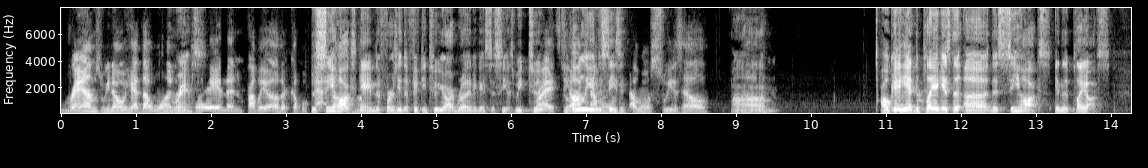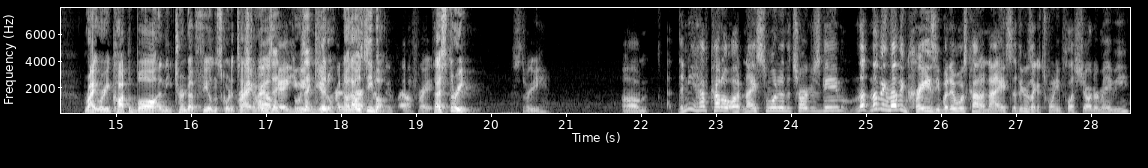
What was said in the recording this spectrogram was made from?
Rams. We know he had that one Rams. play, and then probably other couple. The Seahawks game, the first, the 52 yard run against the Seahawks, week two, right? so Seahawks, early in the season. Was, that one was sweet as hell. Uh huh. Um, okay, he had the play against the uh, the Seahawks in the playoffs, right, where he caught the ball and he turned up field and scored a touchdown. right, or was okay, that, was that Kittle? No, that was Deebo. playoff, right? That's three. It's three. Um, didn't he have kind of a nice one in the Chargers game? Not, nothing, nothing crazy, but it was kind of nice. I think it was like a twenty plus yarder, maybe,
